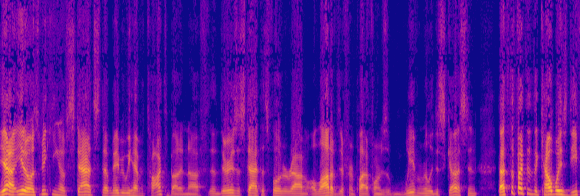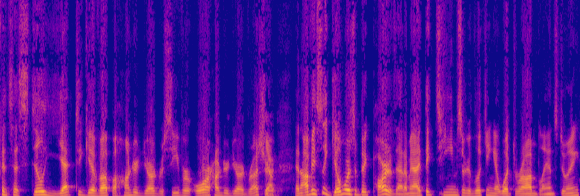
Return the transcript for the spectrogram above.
Yeah, you know, speaking of stats that maybe we haven't talked about enough, there is a stat that's floated around a lot of different platforms that we haven't really discussed, and that's the fact that the Cowboys defense has still yet to give up a hundred yard receiver or hundred yard rusher, yeah. and obviously Gilmore's a big part of that. I mean, I think teams are looking at what DaRon Bland's doing,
